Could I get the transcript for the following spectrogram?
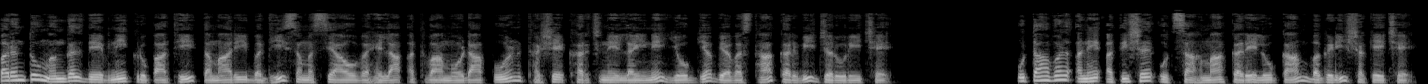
પરંતુ મંગલદેવની કૃપાથી તમારી બધી સમસ્યાઓ વહેલા અથવા મોડા પૂર્ણ થશે. ખર્ચને લઈને યોગ્ય વ્યવસ્થા કરવી જરૂરી છે. ઉતાવળ અને અતિશય ઉત્સાહમાં કરેલું કામ બગડી શકે છે.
